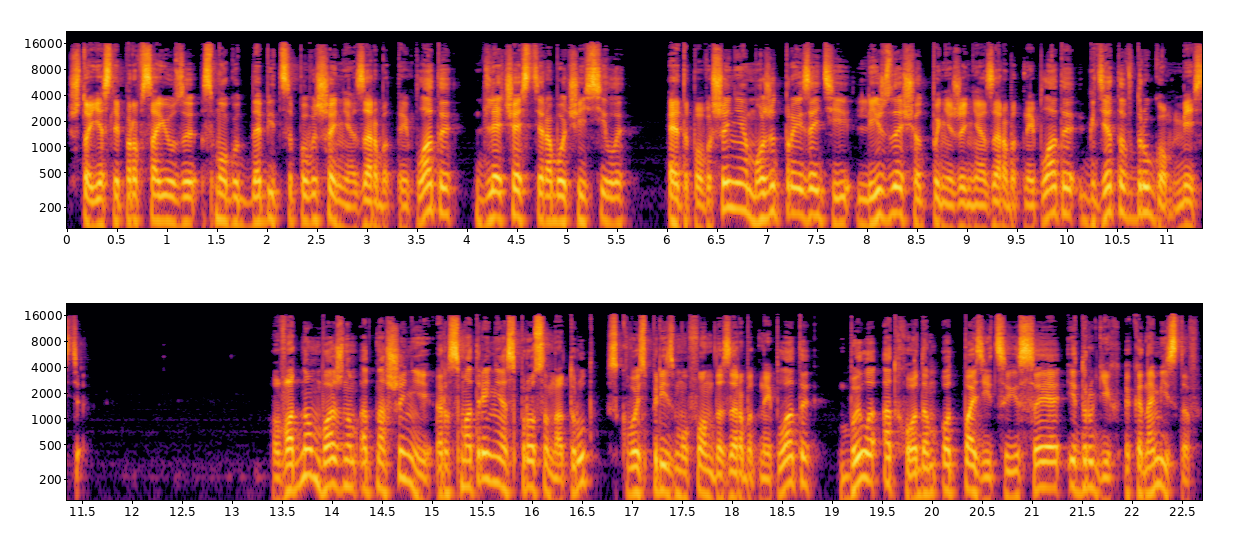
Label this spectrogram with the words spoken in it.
что если профсоюзы смогут добиться повышения заработной платы для части рабочей силы, это повышение может произойти лишь за счет понижения заработной платы где-то в другом месте. В одном важном отношении рассмотрение спроса на труд сквозь призму фонда заработной платы было отходом от позиции Сея и других экономистов,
